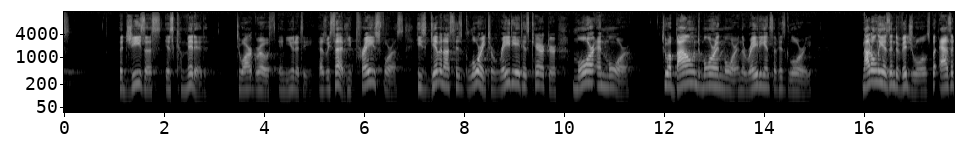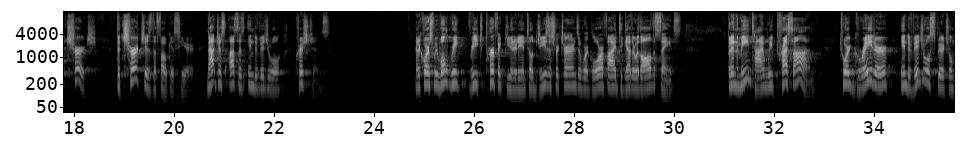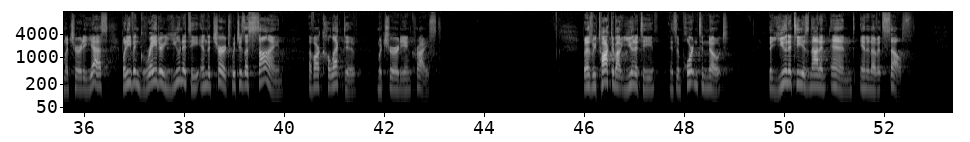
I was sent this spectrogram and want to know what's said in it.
that Jesus is committed to our growth in unity. As we said, He prays for us, He's given us His glory to radiate His character more and more, to abound more and more in the radiance of His glory, not only as individuals, but as a church. The church is the focus here, not just us as individual Christians. And of course, we won't re- reach perfect unity until Jesus returns and we're glorified together with all the saints. But in the meantime, we press on toward greater individual spiritual maturity, yes, but even greater unity in the church, which is a sign of our collective maturity in Christ. But as we talked about unity, it's important to note that unity is not an end in and of itself.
